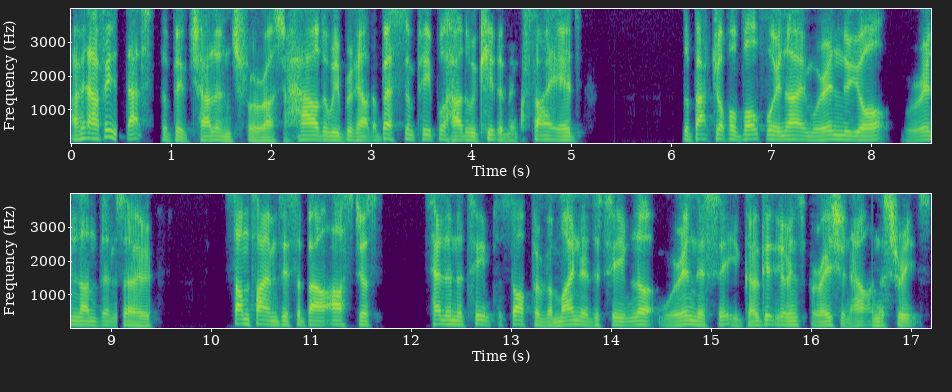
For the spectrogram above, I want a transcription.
I, mean, I think that's the big challenge for us. How do we bring out the best in people? How do we keep them excited? The backdrop of Vault 49, we're in New York, we're in London. So sometimes it's about us just telling the team to stop and reminding the team, look, we're in this city. Go get your inspiration out on the streets.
